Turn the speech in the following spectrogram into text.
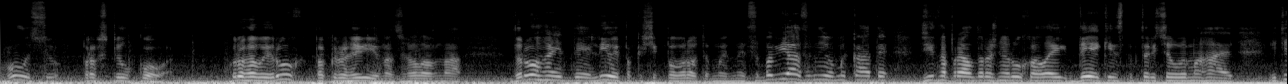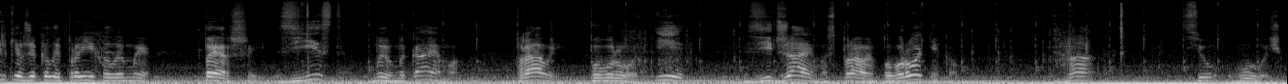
вулицю Профспілкова. Круговий рух, по круговій у нас головна дорога йде, лівий показчик повороту ми не зобов'язані вмикати згідно правил дорожнього руху, але деякі інспектори цього вимагають. І тільки вже коли проїхали ми перший з'їзд, ми вмикаємо правий поворот і з'їжджаємо з правим поворотником на цю вуличку.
